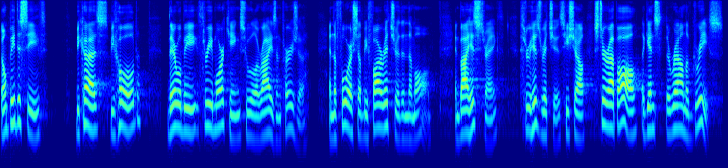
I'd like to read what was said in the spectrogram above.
Don't be deceived, because, behold, there will be three more kings who will arise in Persia, and the fourth shall be far richer than them all. And by his strength, through his riches, he shall stir up all against the realm of Greece.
